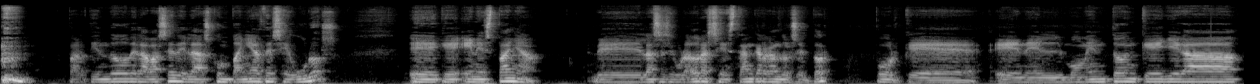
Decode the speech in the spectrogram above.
partiendo de la base de las compañías de seguros, que en España eh, las aseguradoras se están cargando el sector, porque en el momento en que llega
